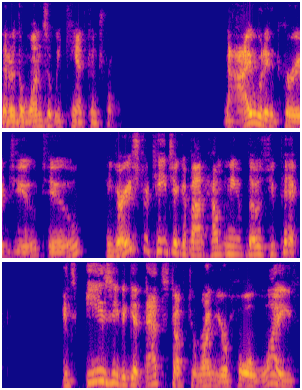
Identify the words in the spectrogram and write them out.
that are the ones that we can't control. Now, I would encourage you to be very strategic about how many of those you pick. It's easy to get that stuff to run your whole life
